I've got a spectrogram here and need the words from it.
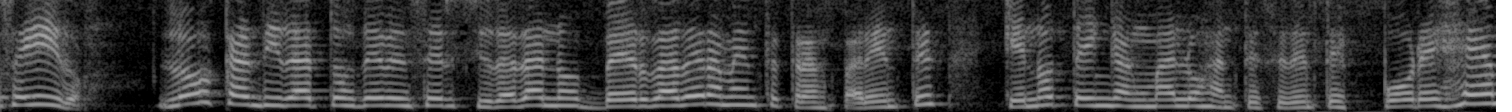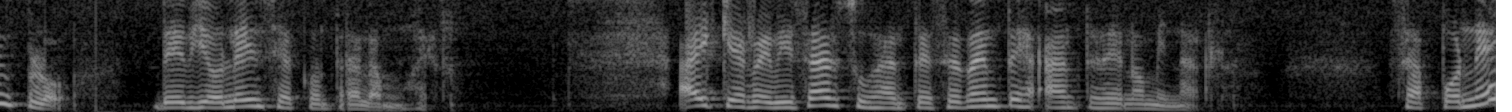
seguido. Los candidatos deben ser ciudadanos verdaderamente transparentes que no tengan malos antecedentes, por ejemplo, de violencia contra la mujer. Hay que revisar sus antecedentes antes de nominarlos. O sea, poner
